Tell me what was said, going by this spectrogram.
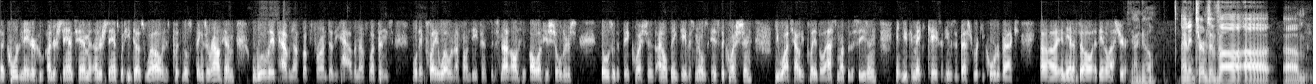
a, coordinator who understands him and understands what he does well and is putting those things around him. Will they have enough up front? Does he have enough weapons? Will they play well enough on defense that it's not all, all on his shoulders? Those are the big questions. I don't think Davis Mills is the question. You watch how he played the last month of the season, and you can make a case that he was the best rookie quarterback uh, in the NFL at the end of last year. Yeah, I know. And in terms of uh, uh, um,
